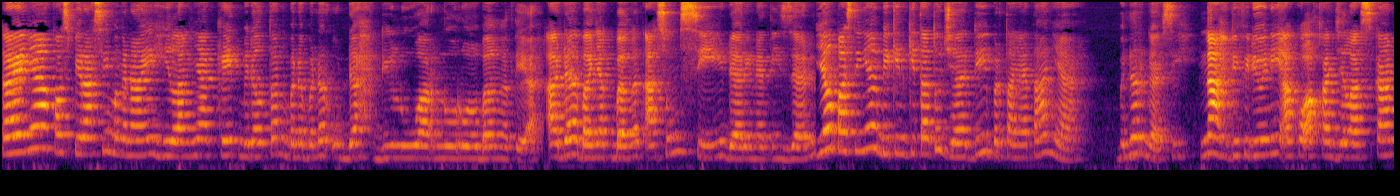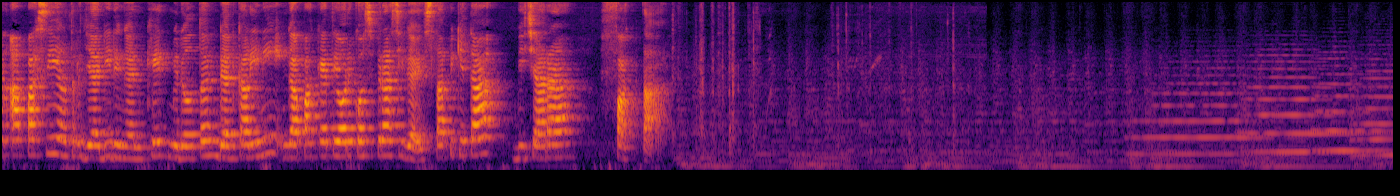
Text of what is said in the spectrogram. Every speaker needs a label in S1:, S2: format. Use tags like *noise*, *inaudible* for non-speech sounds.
S1: Kayaknya konspirasi mengenai hilangnya Kate Middleton bener-bener udah di luar nurul banget ya. Ada banyak banget asumsi dari netizen yang pastinya bikin kita tuh jadi bertanya-tanya. Bener gak sih? Nah, di video ini aku akan jelaskan apa sih yang terjadi dengan Kate Middleton dan kali ini nggak pakai teori konspirasi guys, tapi kita bicara fakta.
